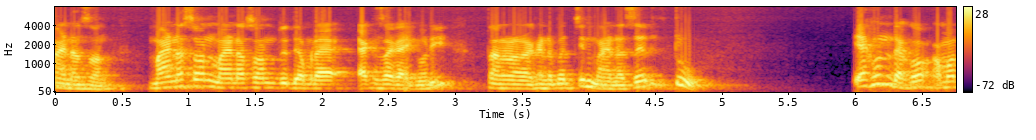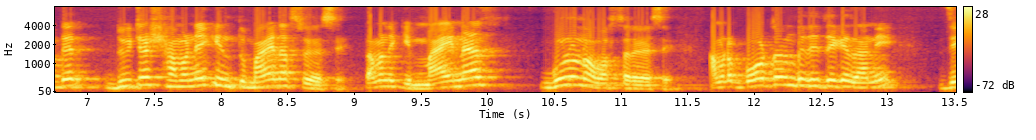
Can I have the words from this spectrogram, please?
minus one minus one minus one যদি আমরা এক জায়গায় করি, তাহলে আমরা এখানে পাচ্ছি মাইনাসের টু এখন দেখো, আমাদের দুইটার সামনেই কিন্তু মাইনাস রয়েছে। তার মানে কি? মাইনাস গুণন অবস্থা রয়েছে। আমরা বর্জন বিধি থেকে জানি যে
